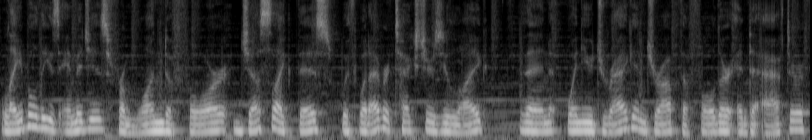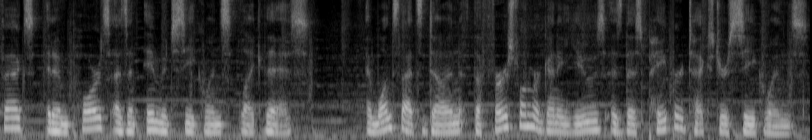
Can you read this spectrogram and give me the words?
Label these images from 1 to 4 just like this with whatever textures you like, then when you drag and drop the folder into After Effects, it imports as an image sequence like this. And once that's done, the first one we're going to use is this paper texture sequence.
